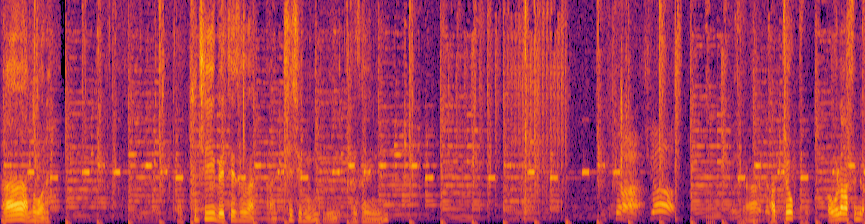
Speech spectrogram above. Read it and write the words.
아, 안 넘어가네. 자, 굳이 매트에서 안, 안 치시는 우리. 샷. 자, 앞쪽 어, 올라갔습니다.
